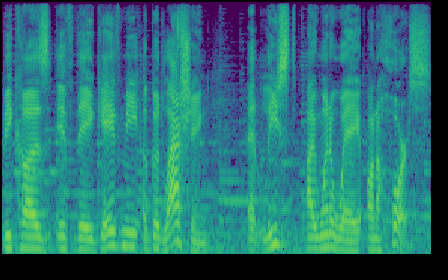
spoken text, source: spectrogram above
because if they gave me a good lashing, at least I went away on a horse.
